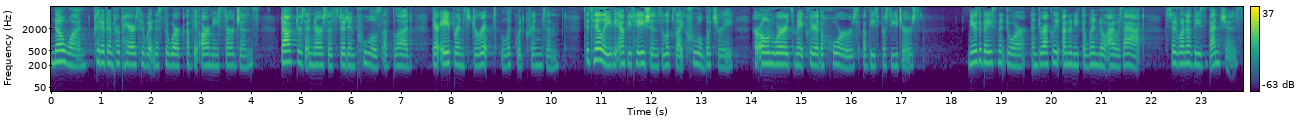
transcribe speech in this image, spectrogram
No one could have been prepared to witness the work of the army surgeons. Doctors and nurses stood in pools of blood, their aprons dripped liquid crimson. To Tillie, the amputations looked like cruel butchery. Her own words make clear the horrors of these procedures. Near the basement door, and directly underneath the window I was at, stood one of these benches.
